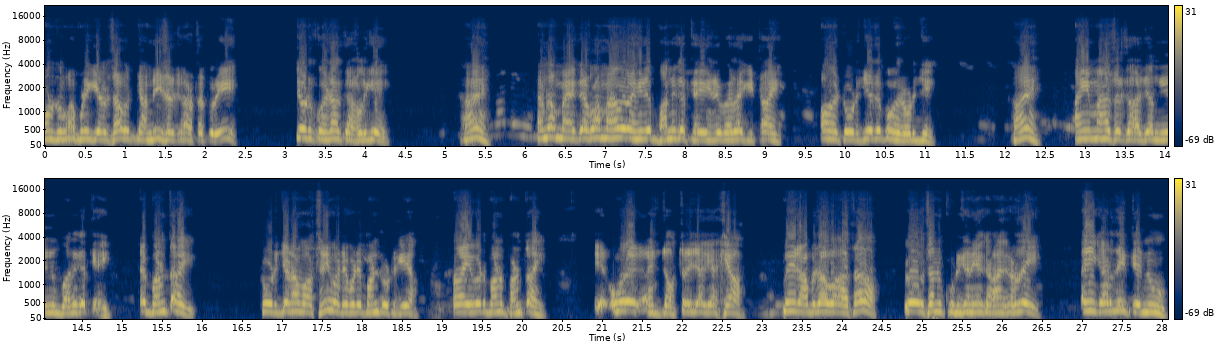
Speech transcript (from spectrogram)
ਹੁਣ ਤੂੰ ਆਪਣੀ ਗਿੱਲ ਸਾਹਿਬ ਜਾਂਦੀ ਸਰਕਾਰ ਤੇ ਤੁਰੀ ਤੇ ਹੁਣ ਕੁਛ ਨਾ ਕਰ ਲਈਏ। ਹੈ? ਕਹਿੰਦਾ ਮੈਂ ਕਰ ਲਾਂ ਮੈਂ ਕਿਹਾ ਫਿਰ ਅਸੀਂ ਬੰਨ ਕੇ ਤੇ ਇਹਨੇ ਵਾਦਾ ਕੀਤਾ ਸੀ। ਭਾਵੇਂ ਟੁੱਟ ਜੇ ਤੇ ਭਾਵੇਂ ਰੁੜ ਜੇ ਹੈ? ਅਸੀਂ ਮੈਂ ਸਰਕਾਰ ਜਾਂਦੀ, ਇਹਨੂੰ ਬੰਨ ਕੇ ਤੇ ਆਈ। ਤੇ ਬਣਤਾ ਸੀ। ਟੁੱਟ ਜਾਣਾ ਵਾਸ ਨਹੀਂ, ਵੱਡੇ ਵੱਡੇ ਬੰਨ ਟੁੱਟ ਗਿਆ ਪ੍ਰਾਈਵੇਟ ਬੰਨ ਬਣਤਾ ਸੀ। ਤੇ ਉਹ ਦਫ਼ਤਰ ਜਾ ਕੇ ਆਖਿਆ ਵੀ ਰੱਬ ਦਾ ਵਾਸਤਾ, ਲੋਕ ਸਾਨੂੰ ਕੁੜੀਆਂ ਦੀਆਂ ਗਾਲਾਂ ਕੱਢਦੇ ਅਸੀਂ ਕੱਢਦੇ ਤੈਨੂੰ।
